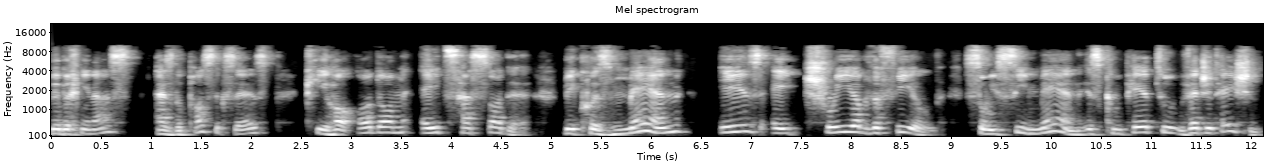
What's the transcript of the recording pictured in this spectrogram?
As the Pasuk says, because man is a tree of the field. So we see man is compared to vegetation.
